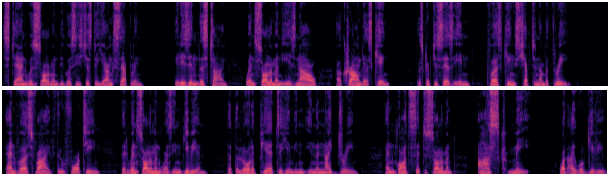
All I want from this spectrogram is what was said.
Stand with Solomon because he's just a young sapling. It is in this time when Solomon is now uh, crowned as king. The scripture says in 1 Kings chapter number 3 and verse 5 through 14 that when Solomon was in Gibeon, that the Lord appeared to him in, in the night dream, and God said to Solomon, Ask me what I will give you.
